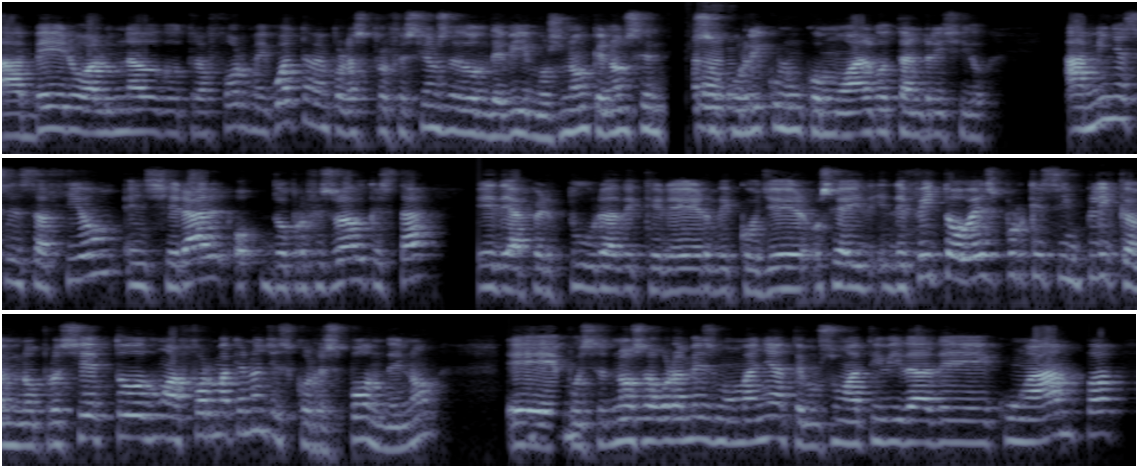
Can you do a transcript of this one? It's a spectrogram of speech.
a ver o alumnado de outra forma, igual tamén polas profesións de onde vimos, non, que non sentimos claro. o currículum como algo tan rígido. A miña sensación en xeral do profesorado que está é de apertura, de querer, de coller, o sea, de feito o ves porque se implican no proxecto dunha forma que non lles corresponde, non? Eh, pois nós agora mesmo mañá temos unha actividade cunha AMPA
